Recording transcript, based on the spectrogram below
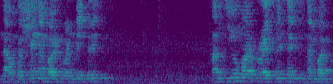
Now question number 23. Consumer price index number.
